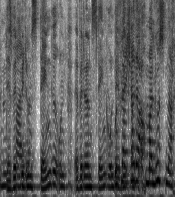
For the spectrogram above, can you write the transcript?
An uns Der wird mit uns denken und er wird uns denken und, Und vielleicht hat er auch mal Lust, nach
